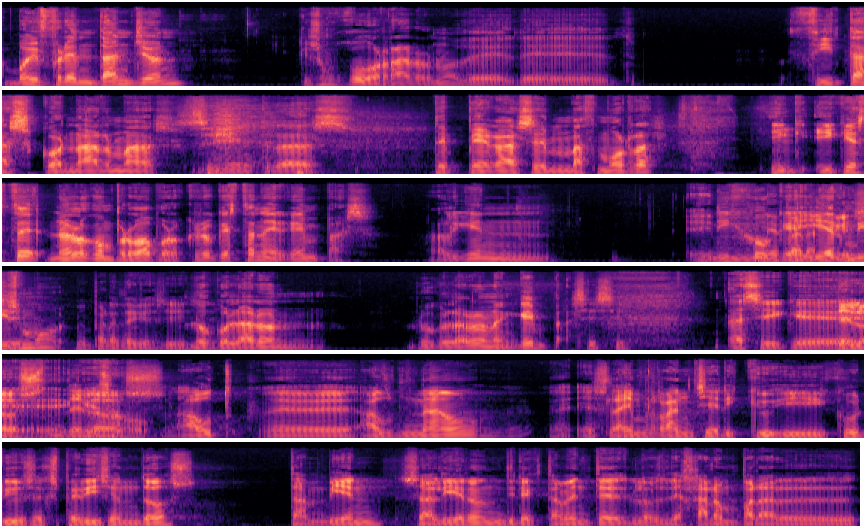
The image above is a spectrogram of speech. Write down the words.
Boyfriend Dungeon, que es un juego raro, ¿no? De, de citas con armas mientras te pegas en mazmorras. Y, y que este no lo he comprobado, pero creo que está en el Game Pass. Alguien Eh, dijo que ayer mismo me parece que sí. lo colaron lo colaron en Game Pass. Sí, sí. Así que De los, de los out, eh, out Now, eh, Slime Rancher y, y Curious Expedition 2 también salieron directamente, los dejaron para el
